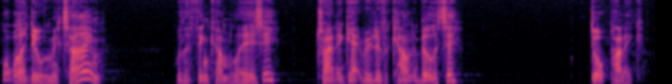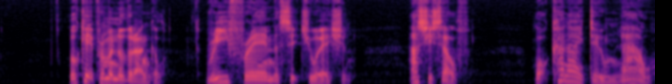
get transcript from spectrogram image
What will I do with my time? Will they think I'm lazy, trying to get rid of accountability? Don't panic. Look at it from another angle. Reframe the situation. Ask yourself, what can I do now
